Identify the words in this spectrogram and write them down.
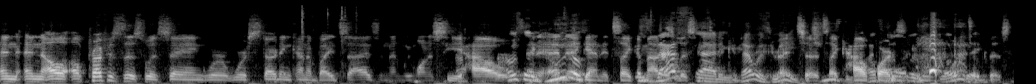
and and I'll I'll preface this with saying we're we're starting kind of bite size, and then we want to see how. I was like, and, and the again, it's like a matter of listening. to the fatty? That was community, me. right. So it's like how far thought does it the community to take this?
